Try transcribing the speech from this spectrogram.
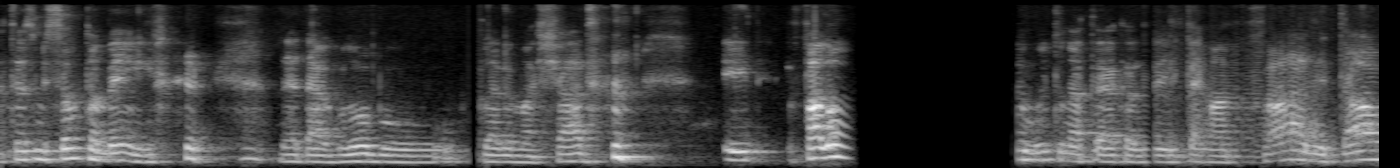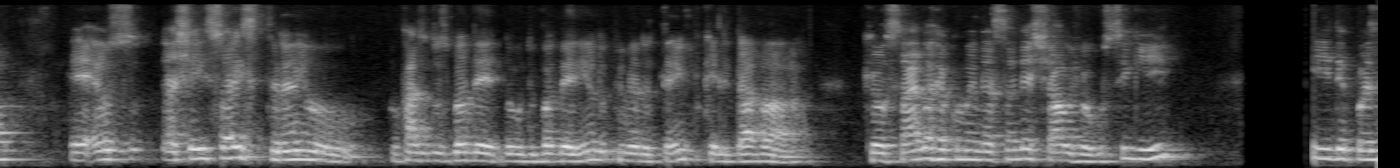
a transmissão também né, da Globo, Cleber Machado, e falou muito na tecla dele estar em uma fase e tal. É, eu achei só estranho no caso dos bande, do, do bandeirinha do primeiro tempo, que ele dava, que eu saiba, a recomendação é deixar o jogo seguir e depois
